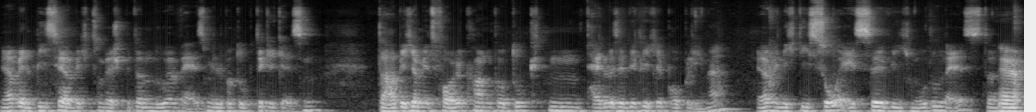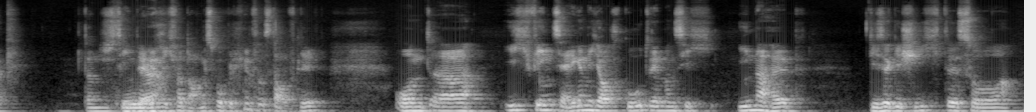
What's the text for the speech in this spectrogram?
Ja, weil bisher habe ich zum Beispiel dann nur Weißmehlprodukte gegessen. Da habe ich ja mit Vollkornprodukten teilweise wirkliche Probleme. Ja, wenn ich die so esse, wie ich Nudeln esse, dann, ja. dann sind ja. eigentlich Verdauungsprobleme fast aufgelegt. Und äh, ich finde es eigentlich auch gut, wenn man sich innerhalb dieser Geschichte so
